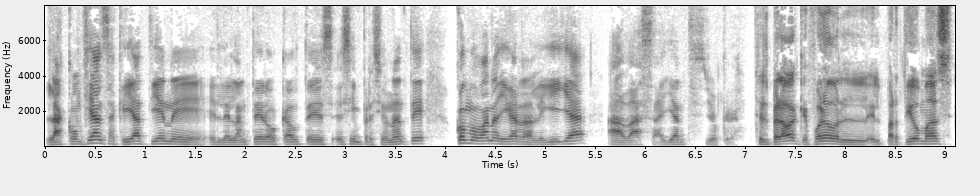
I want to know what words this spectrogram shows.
la confianza que ya tiene el delantero Caute es, impresionante. ¿Cómo van a llegar a la liguilla? Avasallantes, yo creo. Se esperaba que fuera el, partido más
